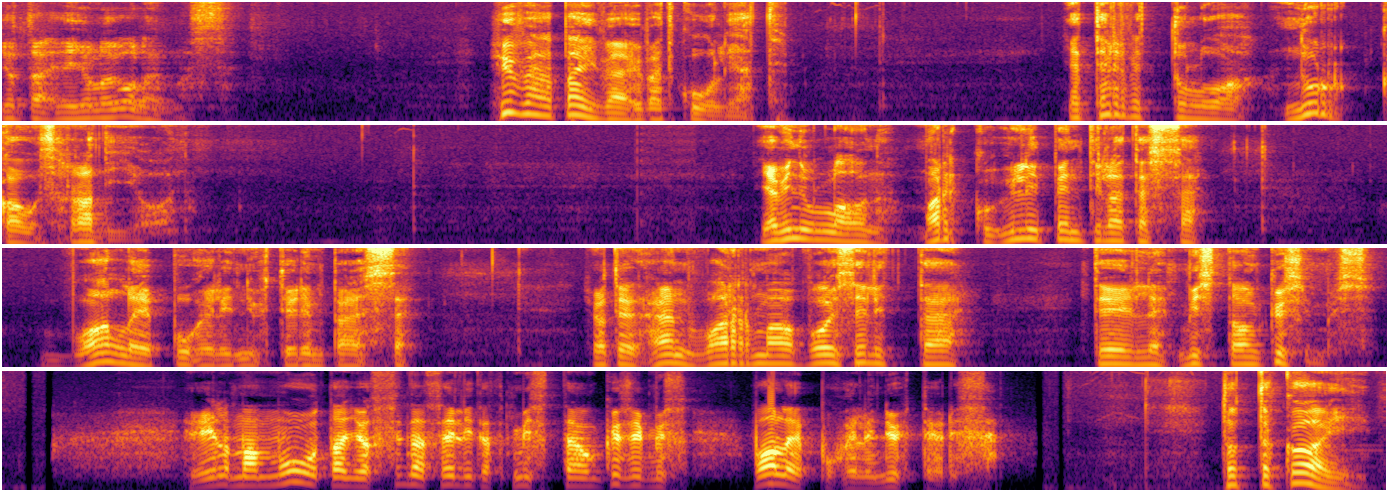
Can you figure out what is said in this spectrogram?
jota ei ole olemassa. Hyvää päivää, hyvät kuulijat. Ja tervetuloa Nurkkausradioon. Ja minulla on Markku Ylipentilä tässä valepuhelinyhteyden päässä, joten hän varmaan voi selittää teille, mistä on kysymys. Ilman muuta, jos sinä selität, mistä on kysymys valepuhelinyhteydessä. Totta kai.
